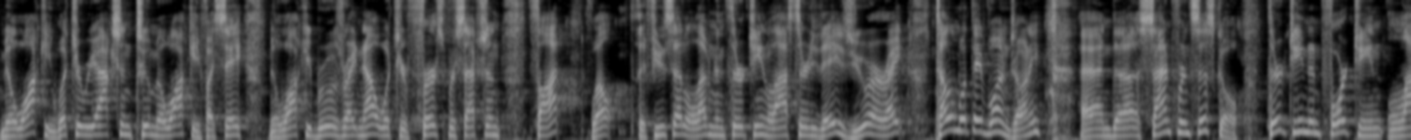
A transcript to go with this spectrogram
Milwaukee, what's your reaction to Milwaukee? If I say Milwaukee Brewers right now, what's your first perception thought? Well, if you said 11 and 13 the last 30 days, you are right. Tell them what they've won, Johnny. And uh, San Francisco, 13 and 14 last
